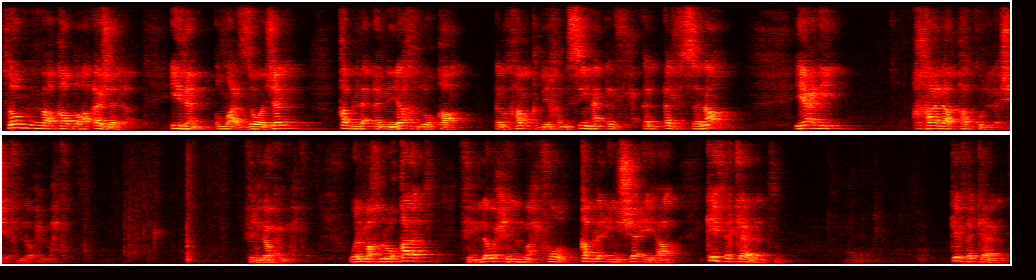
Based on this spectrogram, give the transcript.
ثم قضى أجلا. إذا الله عز وجل قبل أن يخلق الخلق بخمسين ألف, ألف سنة. يعني خلق كل شيء في اللوح المحفوظ. في اللوح المحفوظ. والمخلوقات في اللوح المحفوظ قبل إنشائها كيف كانت؟ كيف كانت؟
